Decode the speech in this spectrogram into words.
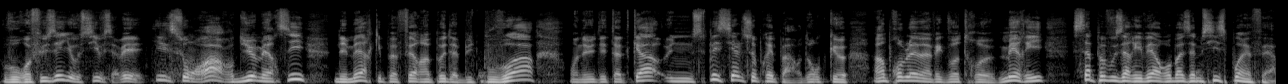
vous refuser. Il y a aussi, vous savez, ils sont rares, Dieu merci, des maires qui peuvent faire un peu d'abus de pouvoir. On a eu des tas de cas. Une spéciale se prépare. Donc, euh, un problème avec votre mairie, ça peut vous arriver à m6.fr.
